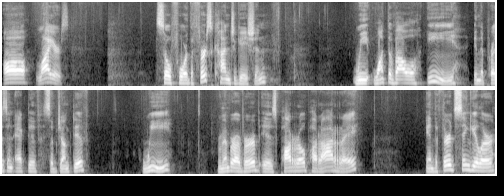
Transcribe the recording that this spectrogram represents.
all liars. So for the first conjugation, we want the vowel E in the present active subjunctive. We, remember our verb is paro, parare, and the third singular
